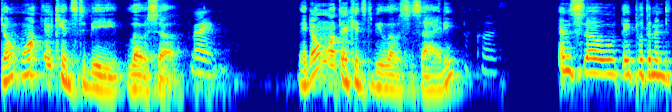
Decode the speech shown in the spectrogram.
don't want their kids to be low so. Right. They don't want their kids to be low society. Of course. And so they put them into,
